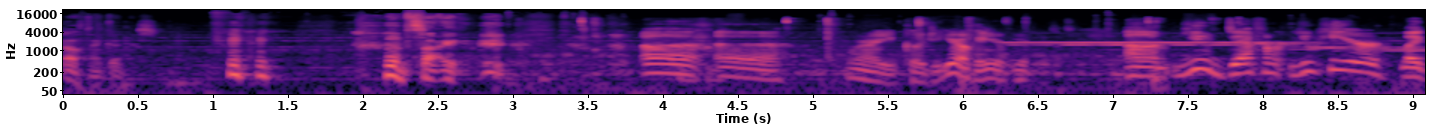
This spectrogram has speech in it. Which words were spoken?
Oh, thank goodness. I'm sorry. Uh, uh, where are you, Koji? You're okay. You're, you're um, you definitely you hear like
